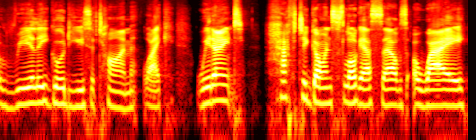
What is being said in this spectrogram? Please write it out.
a really good use of time. Like, we don't have to go and slog ourselves away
